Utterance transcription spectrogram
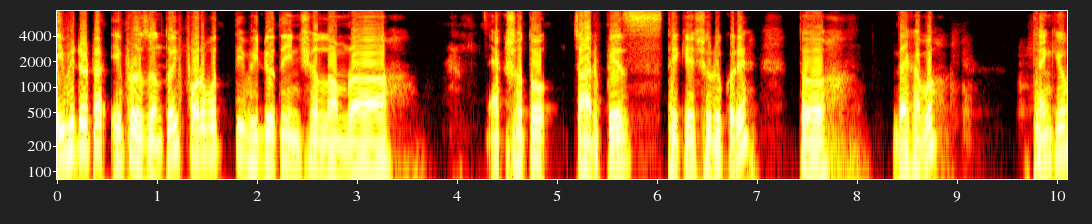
এই ভিডিওটা এই পর্যন্তই। পরবর্তী ভিডিওতে ইনশাল্লাহ আমরা একশত চার পেজ থেকে শুরু করে তো দেখাবো। থ্যাংক ইউ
